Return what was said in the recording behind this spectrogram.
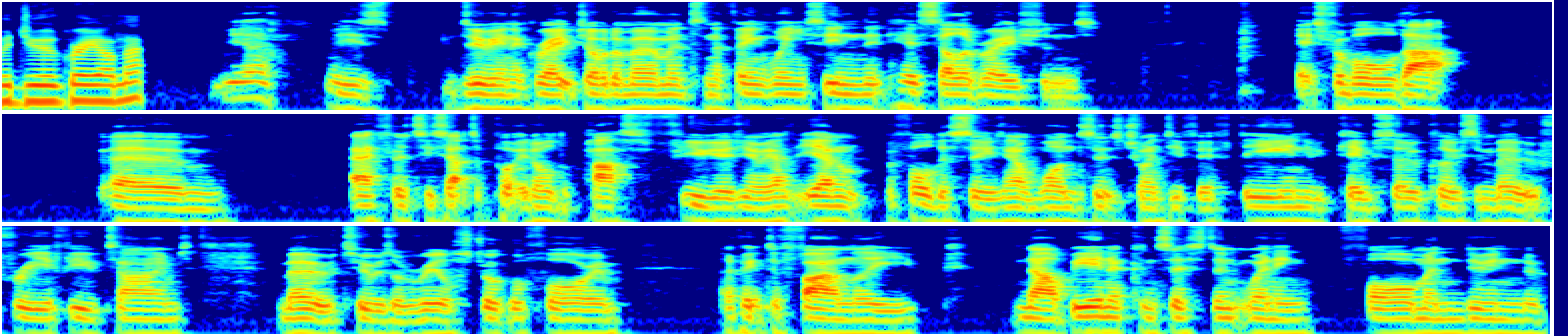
Would you agree on that? Yeah, he's doing a great job at the moment, and I think when you've seen his celebrations, it's from all that um, effort he's had to put in all the past few years. You know, he, had, he hadn't before this season, he had one since 2015. He came so close in Moto 3 a few times. Moto 2 was a real struggle for him. I think to finally now be in a consistent winning form and doing the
